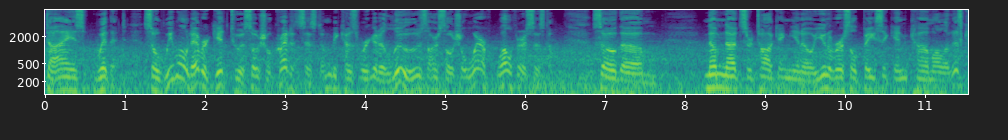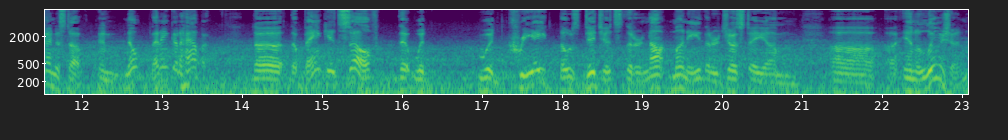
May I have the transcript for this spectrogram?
dies with it. So we won't ever get to a social credit system because we're going to lose our social welfare system. So the um, numbnuts are talking, you know, universal basic income, all of this kind of stuff. And no, that ain't going to happen. The the bank itself that would would create those digits that are not money, that are just a um, uh, an illusion.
